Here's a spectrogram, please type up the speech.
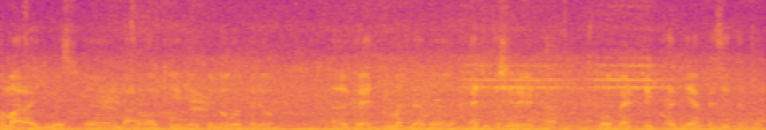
ہمارا یونیورس ناروال کے ایریا کے لوگوں کا جو گریج مطلب ایجوکیشن ریٹ تھا وہ میٹرک تک یا ایف ایس سی تک تھا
